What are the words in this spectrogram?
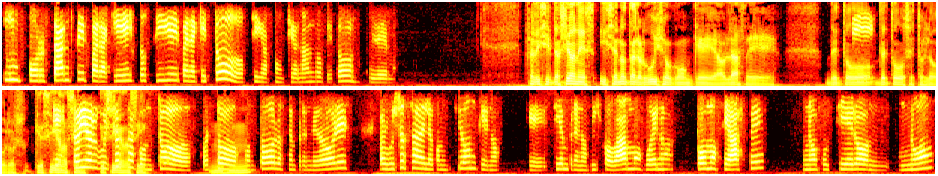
importante para que esto siga y para que todo siga funcionando, que todos nos cuidemos. Felicitaciones y se nota el orgullo con que hablas de, de todo de todos estos logros que sigan así estoy orgullosa con todos con todos con todos los emprendedores orgullosa de la comisión que nos que siempre nos dijo vamos bueno cómo se hace no pusieron no.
